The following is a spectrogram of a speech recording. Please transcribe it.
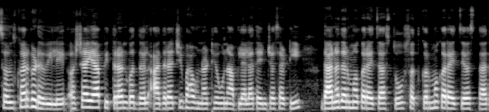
संस्कार घडविले अशा या पितरांबद्दल आदराची भावना ठेवून आपल्याला त्यांच्यासाठी दानधर्म करायचा असतो सत्कर्म करायचे असतात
